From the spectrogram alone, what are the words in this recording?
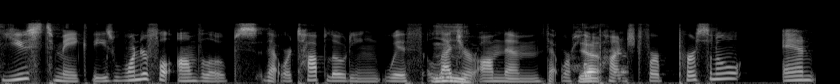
used to make these wonderful envelopes that were top loading with ledger on them that were hole Mm. Yeah. punched for personal and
